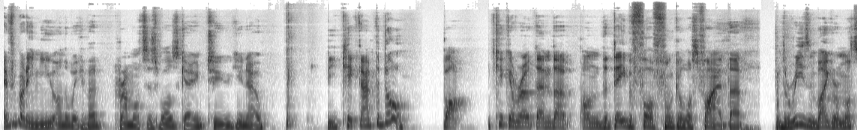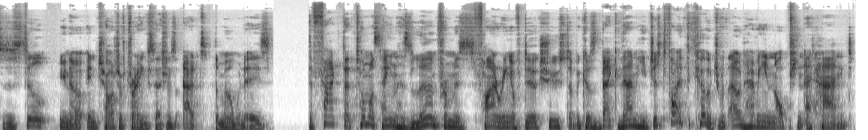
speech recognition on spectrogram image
everybody knew on the weekend that Grammozis was going to, you know, be kicked out the door. But Kicker wrote then that on the day before Funkel was fired, that the reason why Grammozis is still, you know, in charge of training sessions at the moment is the fact that Thomas Hengen has learned from his firing of Dirk Schuster, because back then he just fired the coach without having an option at hand.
